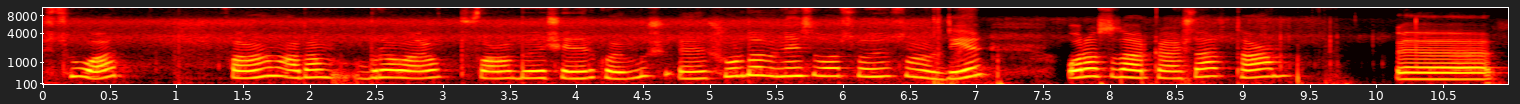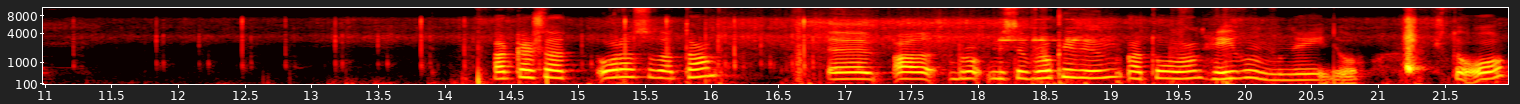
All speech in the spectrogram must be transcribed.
su var falan adam buralara falan böyle şeyleri koymuş. E, şurada nesi var soruyorsanız diye. Orası da arkadaşlar tam e, arkadaşlar orası da tam e, a, Bro, Mr. Brookhaven'ın atı olan Haven mı neydi o? İşte o.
